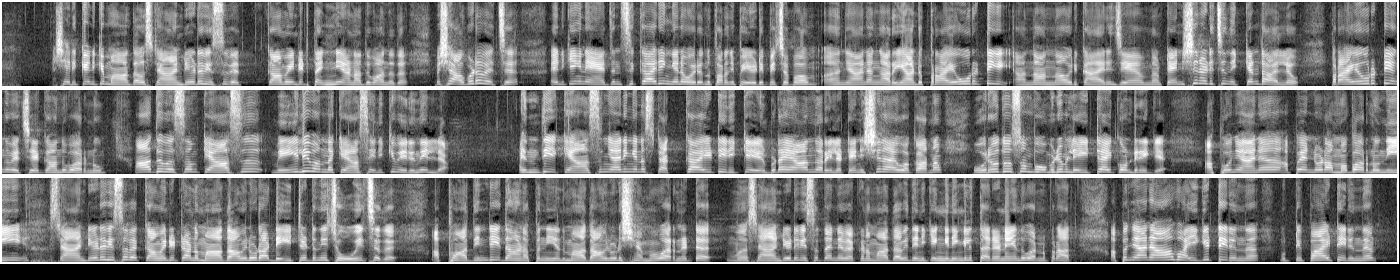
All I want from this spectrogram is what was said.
ശരിക്കും എനിക്ക് മാതാവ് സ്റ്റാൻഡേർഡ് വിസ് വെക്കാൻ വേണ്ടിയിട്ട് തന്നെയാണ് അത് വന്നത്. പക്ഷെ അവിടെ വെച്ച് എനിക്കിങ്ങനെ ഏജൻസിക്കാർ ഇങ്ങനെ ഓരോന്ന് പറഞ്ഞ് പേടിപ്പിച്ചപ്പം ഞാൻ അങ്ങ് അറിയാണ്ട് പ്രയോറിറ്റി അന്ന് അന്ന് ഒരു കാര്യം ചെയ്യാം ടെൻഷൻ അടിച്ച് നിൽക്കണ്ടല്ലോ പ്രയോറിറ്റി അങ്ങ് വെച്ചേക്കാമെന്ന് പറഞ്ഞു. ആ ദിവസം ക്യാസ് മെയിൽ വന്ന ക്യാസ് എനിക്ക് വരുന്നില്ല. എന്ത് ക്യാസ് ഞാനിങ്ങനെ സ്റ്റക്കായിട്ടിരിക്കുക എവിടെയാണെന്നറിയില്ല ടെൻഷനാവുക. കാരണം ഓരോ ദിവസം പോകുമ്പോഴും ലേറ്റ് ആയിക്കൊണ്ടിരിക്കുക. അപ്പോൾ ഞാൻ അപ്പോൾ എന്നോട് അമ്മ പറഞ്ഞു നീ സ്റ്റാൻഡേർഡ് വിസ വെക്കാൻ വേണ്ടിയിട്ടാണ് മാതാവിനോട് ആ ഡേറ്റ് ഇട്ട് നീ ചോദിച്ചത്. അപ്പോൾ അതിന്റെ ഇതാണ്. അപ്പോൾ നീ അത് മാതാവിനോട് ക്ഷമ പറഞ്ഞിട്ട് സ്റ്റാൻഡേർഡ് വിസ തന്നെ വെക്കണം. മാതാവ് ഇതെനിക്ക് എങ്ങനെയെങ്കിലും തരണേ എന്ന് പറഞ്ഞു പ്രാർത്ഥ അപ്പോൾ ഞാൻ ആ വൈകിട്ടിരുന്ന് മുട്ടിപ്പായിട്ടിരുന്ന്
